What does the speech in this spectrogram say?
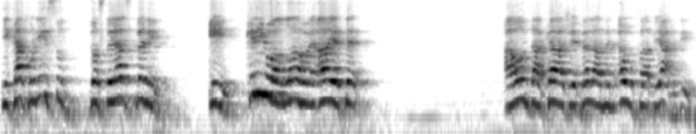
i kako nisu dostojanstveni i kriju Allahove ajete, a onda kaže bela men eufa bi ahdi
